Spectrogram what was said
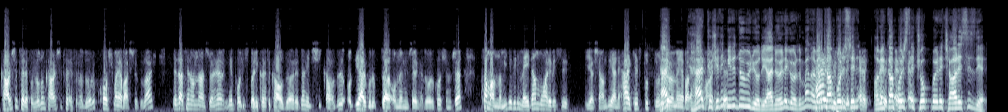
karşı tarafa, yolun karşı tarafına doğru koşmaya başladılar. Ve zaten ondan sonra ne polis barikatı kaldı arada ne bir şey kaldı. O diğer grup da onların üzerine doğru koşunca tam anlamıyla bir meydan muharebesi yaşandı. Yani herkes tuttuğunu her, dövmeye başladı. Her köşede biri dövülüyordu yani öyle gördüm ben. Amerikan polislerin evet, Amerikan evet, polisi evet, de evet. çok böyle çaresizdi.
